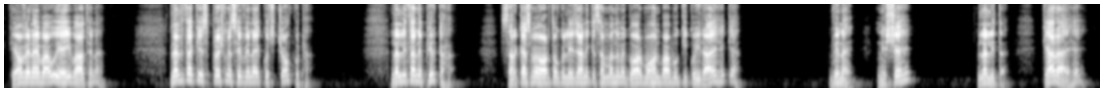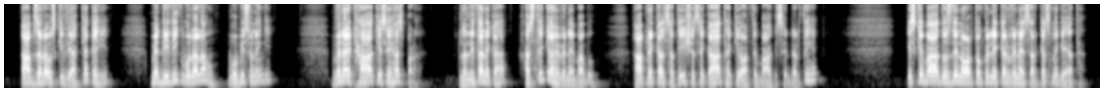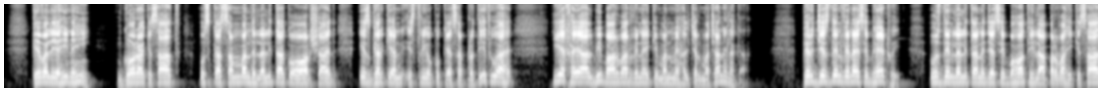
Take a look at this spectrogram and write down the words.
क्यों विनय बाबू? यही बात है ना। ललिता के इस प्रश्न से विनय कुछ चौंक उठा। ललिता ने फिर कहा, सर्कस में औरतों को ले जाने के संबंध में गौर मोहन बाबू की कोई राय है क्या? विनय, निश्चय है। ललिता, क्या राय है? आप जरा उसकी व्याख्या कहिए। मैं दीदी को बुला लाऊं वो भी सुनेंगी। विनय ठहाके से हंस पड़ा। ललिता ने कहा, हँसते क्यों हैं विनय बाबू? आपने कल सतीश से कहा था कि औरतें बाघ से डरती हैं। इसके बाद उस दिन औरतों को लेकर विनय सर्कस में गया था। केवल यही नहीं, गौरा के साथ उसका संबंध ललिता को और शायद इस घर के अन्य स्त्रियों को कैसा प्रतीत हुआ है, ये ख्याल भी बार बार विनय के मन में हलचल मचाने लगा। फिर जिस दिन विनय से भेंट हुई, उस दिन ललिता ने जैसे बहुत ही लापरवाही के साथ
